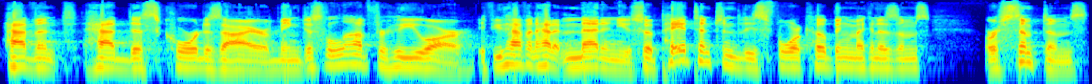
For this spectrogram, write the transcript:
haven't had this core desire of being just loved for who you are, if you haven't had it met in you. So pay attention to these four coping mechanisms or symptoms,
